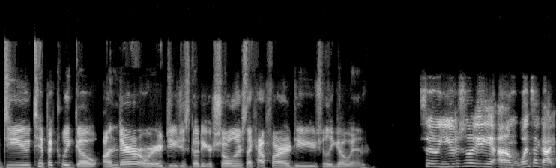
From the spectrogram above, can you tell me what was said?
do you typically go under or do you just go to your shoulders? Like how far do you usually go in? So usually um once I got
